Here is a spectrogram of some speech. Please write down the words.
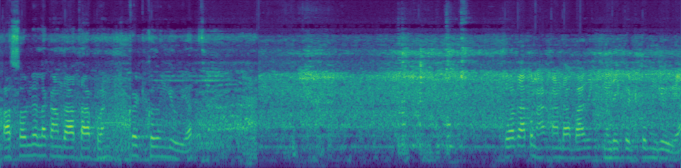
हा सोडलेला कांदा आता आपण कट करून घेऊयात. तर आता आपण हा कांदा बारीकमध्ये कट करून घेऊया.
